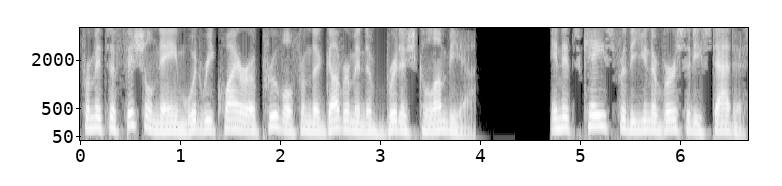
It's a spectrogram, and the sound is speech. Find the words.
from its official name would require approval from the Government of British Columbia. In its case for the university status,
